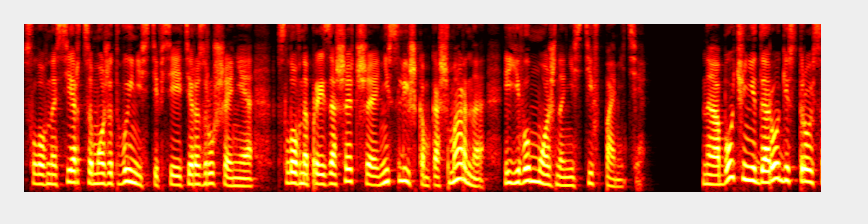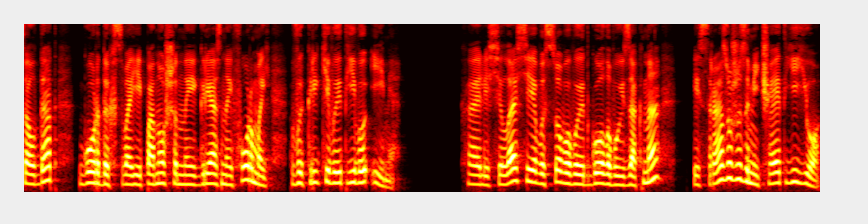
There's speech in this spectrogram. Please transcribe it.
Словно сердце может вынести все эти разрушения, словно произошедшее не слишком кошмарно, и его можно нести в памяти. На обочине дороги строй солдат, гордых своей поношенной и грязной формой, выкрикивает его имя. Хайли Селасия высовывает голову из окна и сразу же замечает ее,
